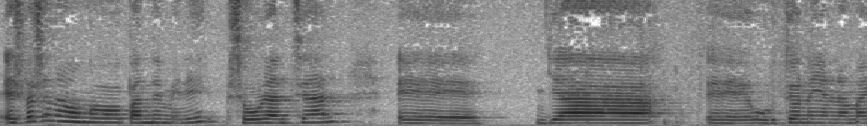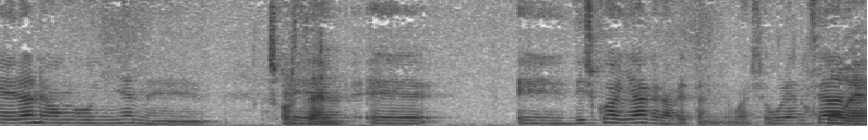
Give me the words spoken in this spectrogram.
ez bazen egongo pandemirik, segurantzean, e, ja e, urte honean amaieran egongo ginen e, Sortzen. E, e, e, diskoa ja grabetan, igual, segurantzean. Joe.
